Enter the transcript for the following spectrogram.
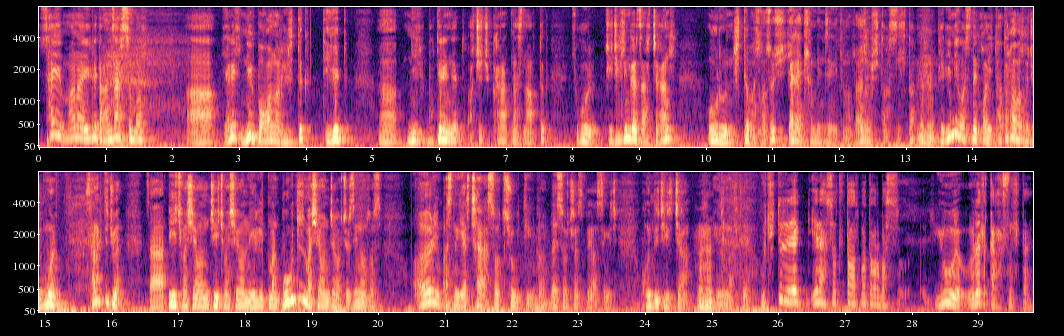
сая манай иргэд анзаарсан бол а яг л нэг вагоноор ирдэг. Тэгээд нийл бүгдээрээ ингээд очиж карантинаас нь авдаг. Зүгээр жижиглэнгээр зарж байгаа нь л өөр өөр нэртэй болохоос биш яг адилхан бензин гэдэг нь бол ойлгомжтой болсон л доо. Тэгэхээр энийг бас нэг гоё тодорхой болгож өгмөр санагдаж байна. За бич машин уун, чич машин уун иргэд маань бүгд л машин унж байгаа учраас энэ бол бас ойрын бас нэг ярьчаар асуудал шүү гэдгийг байсан учраас би бас ингэж хөндөж ирж байгаа. Ер нь бол тий. Өчигдөр яг энэ асуудалтай холбоотойгоор бас юу уриалга гаргасан л та.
